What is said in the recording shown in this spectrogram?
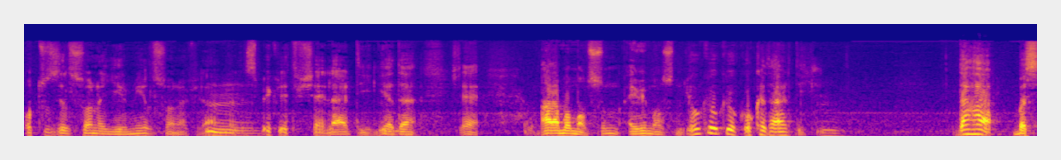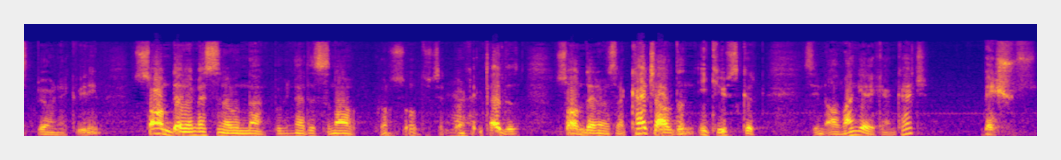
30 yıl sonra, 20 yıl sonra filan böyle spekülatif şeyler değil. Ya da işte arabam olsun, evim olsun. Yok yok yok o kadar değil. Daha basit bir örnek vereyim. Son deneme sınavından, bugünlerde sınav konusu olduğu için örneklerde son deneme sınavı kaç aldın? 240. Senin alman gereken kaç? 500.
